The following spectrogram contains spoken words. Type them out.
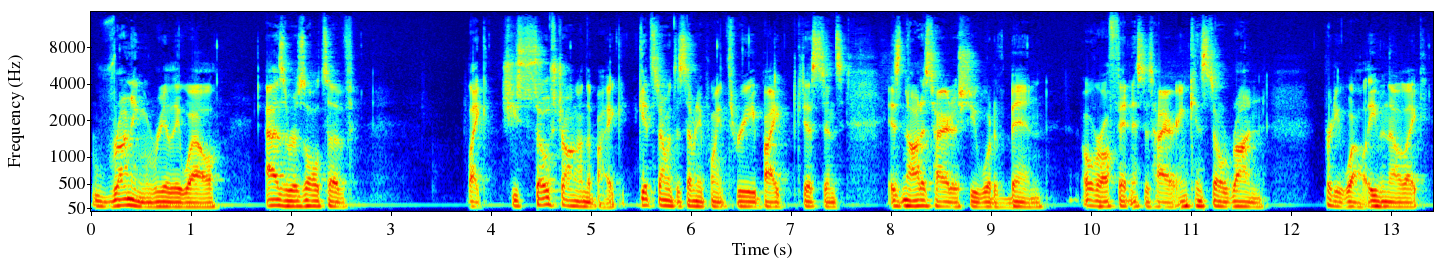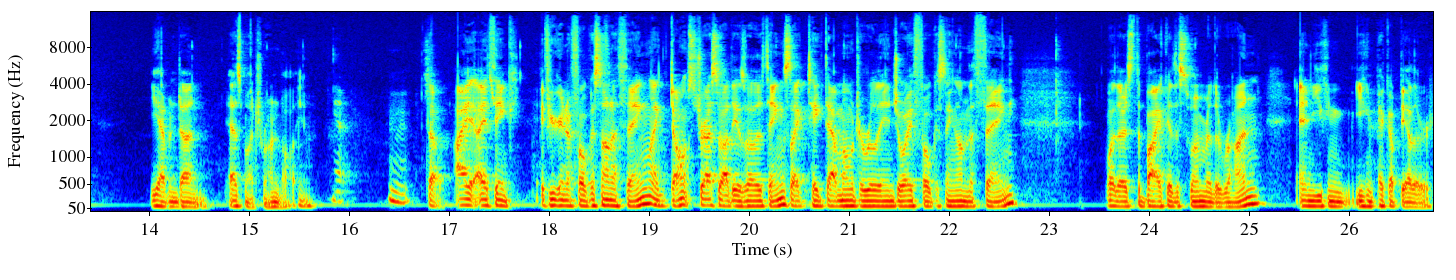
running really well as a result of like she's so strong on the bike, gets done with the 70.3 bike distance, is not as tired as she would have been. Overall fitness is higher and can still run pretty well, even though like you haven't done as much run volume. Yeah. Hmm. So I, I think if you're going to focus on a thing, like don't stress about these other things. Like take that moment to really enjoy focusing on the thing, whether it's the bike or the swim or the run, and you can you can pick up the other,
